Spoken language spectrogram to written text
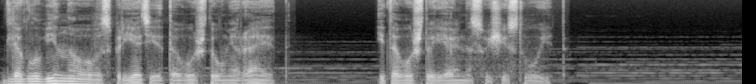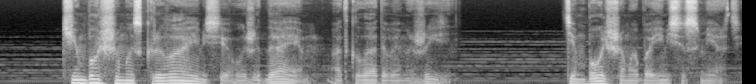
для глубинного восприятия того, что умирает, и того, что реально существует. Чем больше мы скрываемся, выжидаем, откладываем жизнь, тем больше мы боимся смерти.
